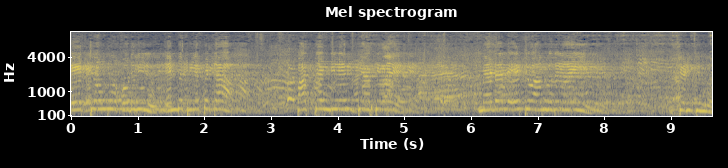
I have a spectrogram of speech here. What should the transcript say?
ഏറ്റവും ഒടുവിൽ എന്റെ പ്രിയപ്പെട്ട പത്തഞ്ചിലെ വിദ്യാർത്ഥികളെ മെഡൽ ഏറ്റുവാങ്ങുന്നതിനായി ക്ഷണിക്കുന്നു.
